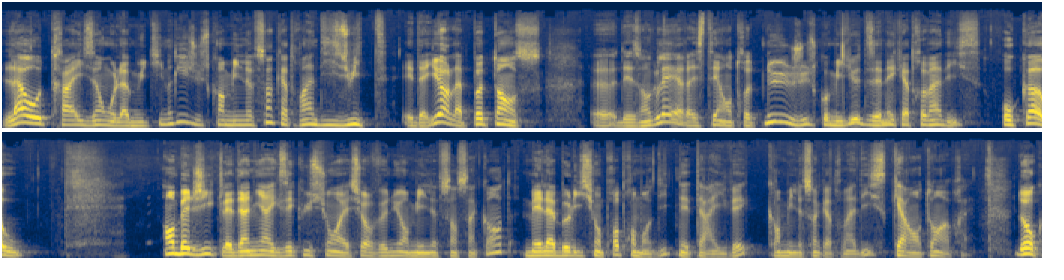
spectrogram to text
la haute trahison ou la mutinerie jusqu'en 1998. Et d'ailleurs, la potence euh, des Anglais est restée entretenue jusqu'au milieu des années 90, au cas où. En Belgique, la dernière exécution est survenue en 1950, mais l'abolition proprement dite n'est arrivée qu'en 1990, 40 ans après. Donc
